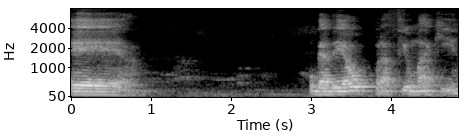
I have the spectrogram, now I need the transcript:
é, o Gabriel para filmar aqui.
